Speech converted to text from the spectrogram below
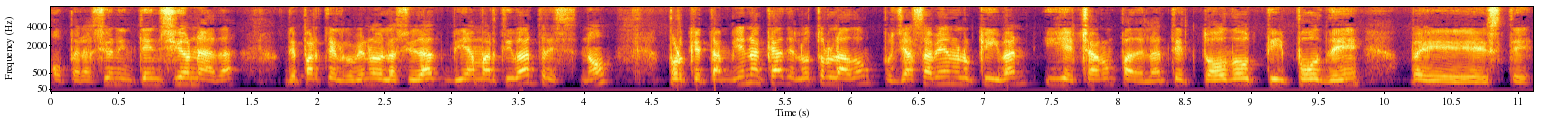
operación intencionada de parte del gobierno de la ciudad vía Martí Batres, ¿no? Porque también acá del otro lado, pues ya sabían a lo que iban y echaron para adelante todo tipo de, eh, este,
